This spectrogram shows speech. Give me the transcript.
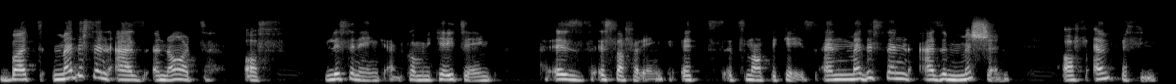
But medicine as an art of listening and communicating is, is suffering. It's, it's not the case. And medicine as a mission of empathy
